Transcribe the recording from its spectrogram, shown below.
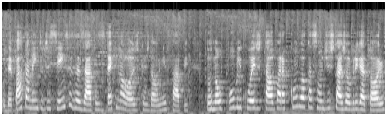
O Departamento de Ciências Exatas e Tecnológicas da Unifap tornou público o edital para convocação de estágio obrigatório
